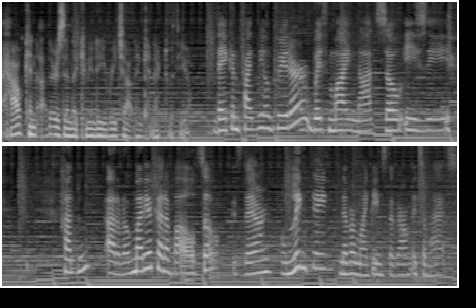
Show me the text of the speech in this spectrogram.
How can others in the community reach out and connect with you? They can find me on Twitter with my not so easy handle. I don't know. Maria Karava also is there on LinkedIn. Never mind Instagram. It's a mess.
